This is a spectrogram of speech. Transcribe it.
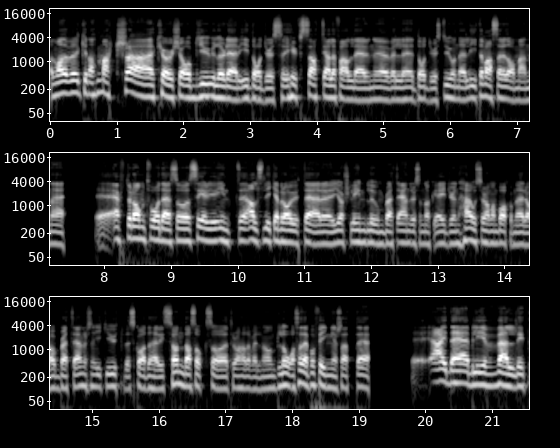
de hade väl kunnat matcha Kershaw och Bueller där i Dodgers hyfsat i alla fall där. Nu är väl Dodgers-duon där lite vassare då, men Eh, Eh, efter de två där så ser det ju inte alls lika bra ut där. Josh Lindblom, Brett Anderson och Adrian Hauser har man bakom där och Brett Anderson gick ju ut skadad här i söndags också. Jag tror han hade väl någon blåsa där på fingern så att eh, eh Nej, det här blir väldigt,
